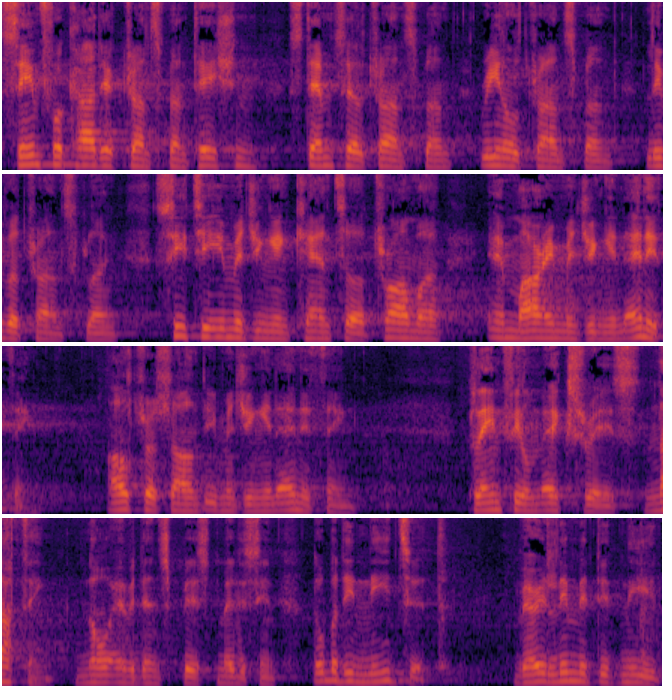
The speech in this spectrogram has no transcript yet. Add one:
Same for cardiac transplantation, stem cell transplant, renal transplant, liver transplant, CT imaging in cancer or trauma, MR imaging in anything, ultrasound imaging in anything, plain film x rays, nothing, no evidence based medicine. Nobody needs it. Very limited need.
